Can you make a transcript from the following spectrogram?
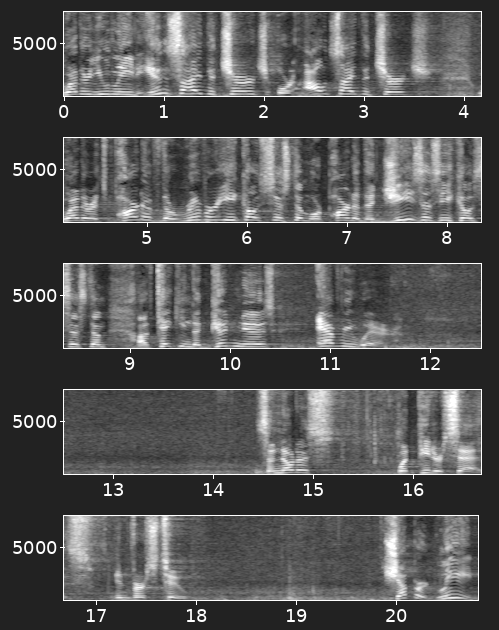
Whether you lead inside the church or outside the church, whether it's part of the river ecosystem or part of the Jesus ecosystem of taking the good news everywhere. So notice what Peter says in verse 2 Shepherd, lead,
